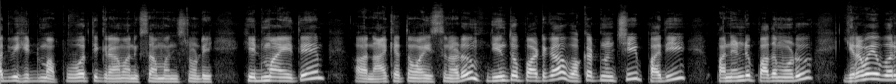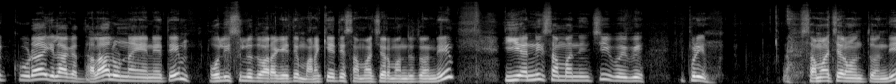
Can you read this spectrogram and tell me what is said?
అద్వి హిడ్మా పువర్తి గ్రామానికి సంబంధించినటువంటి హిడ్మా అయితే నాయకత్వం వహిస్తున్నాడు. దీంతో పాటుగా ఒకటి నుంచి పది పన్నెండు పదమూడు ఇరవై వరకు కూడా ఇలాగ దళాలు ఉన్నాయని అయితే పోలీసుల ద్వారా అయితే మనకైతే సమాచారం అందుతుంది. ఈ అన్నికి సంబంధించి ఇవి- ఇవి ఇప్పుడు సమాచారం అందుతోంది.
